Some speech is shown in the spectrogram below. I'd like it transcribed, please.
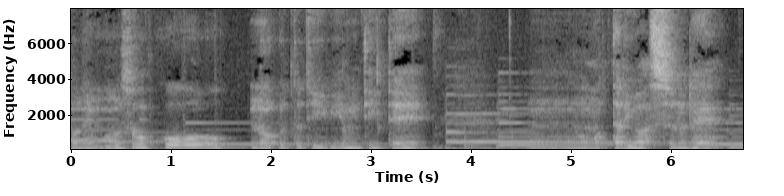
とをねものすごくこうノーグッド TV を見ていてうん思ったりはするね。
